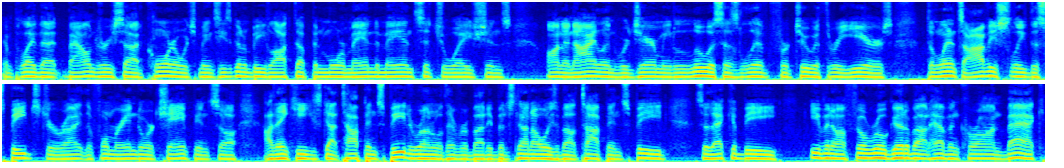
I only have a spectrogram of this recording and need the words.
and play that boundary side corner, which means he's going to be locked up in more man-to-man situations on an island where Jeremy Lewis has lived for two or three years. DeLince, obviously the speedster, right, the former indoor champion, so I think he's got top end speed to run with everybody, but it's not always about top end speed. So that could be even though I feel real good about having Karan back,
